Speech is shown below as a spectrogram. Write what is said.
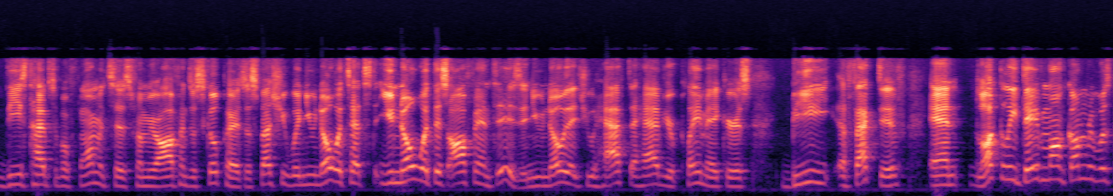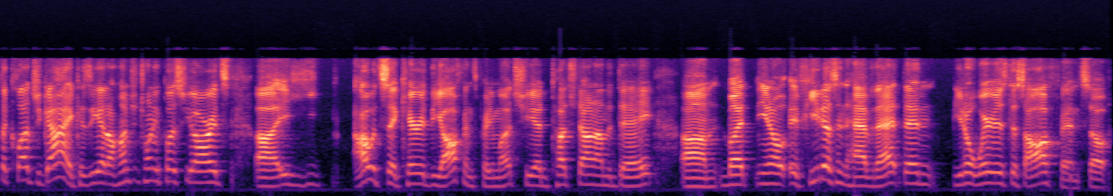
these types of performances from your offensive skill players, especially when you know what's at st- you know what this offense is, and you know that you have to have your playmakers be effective. And luckily, Dave Montgomery was the clutch guy because he had 120 plus yards. Uh, he I would say carried the offense pretty much. He had touchdown on the day. Um, but you know, if he doesn't have that, then you know where is this offense? So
